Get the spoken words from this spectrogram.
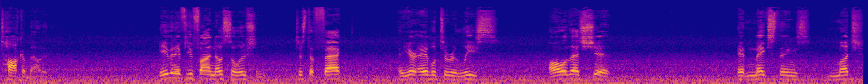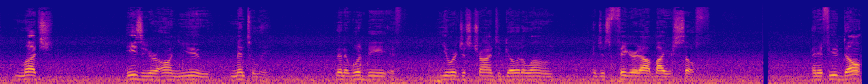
talk about it. Even if you find no solution, just the fact that you're able to release all of that shit, it makes things much, much easier on you mentally than it would be if you were just trying to go it alone and just figure it out by yourself. And if you don't,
